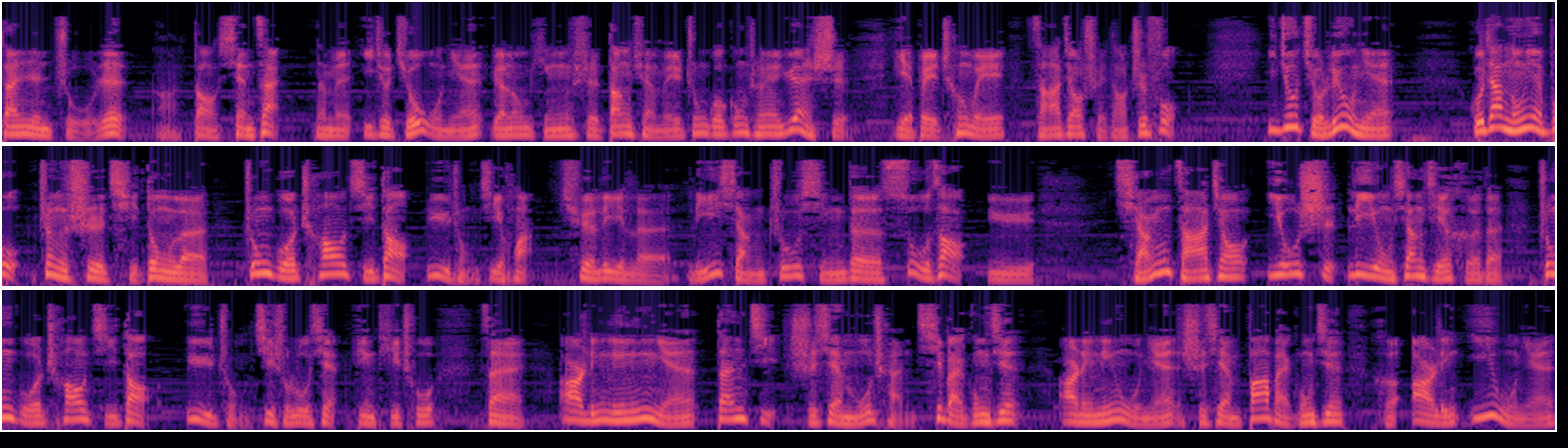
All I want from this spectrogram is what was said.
担任主任啊，到现在，那么一九九五年，袁隆平是当选为中国工程院院士，也被称为杂交水稻之父。一九九六年，国家农业部正式启动了中国超级稻育种计划，确立了理想株型的塑造与强杂交优势利用相结合的中国超级稻育种技术路线，并提出在二零零零年单季实现亩产七百公斤。二零零五年实现八百公斤和二零一五年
